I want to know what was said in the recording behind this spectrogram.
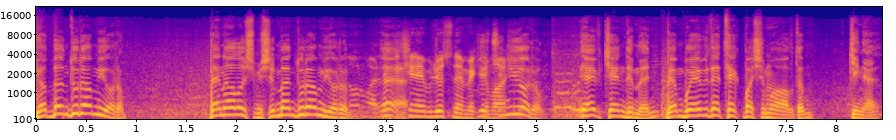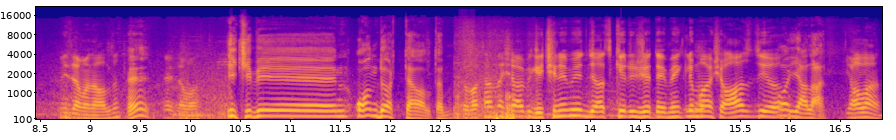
Ya ben duramıyorum. Ben alışmışım ben duramıyorum. Normalde He, geçinebiliyorsun emekli maaşı. Geçiniyorum. Ev kendimin. Ben bu evi de tek başıma aldım. Yine. Ne zaman aldın? He? Ne zaman? 2014'te aldım. Ya Vatandaş abi geçinemiyor diyor. Asgari ücret, emekli maaşı az diyor. O yalan. Yalan.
